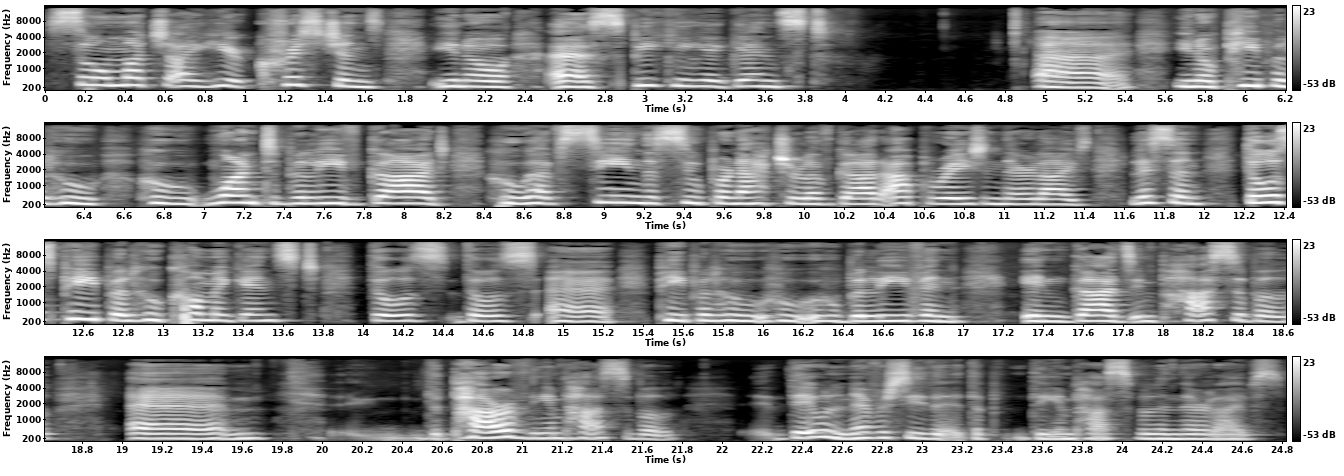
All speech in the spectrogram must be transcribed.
so much I hear Christians, you know, uh, speaking against uh, you know, people who, who want to believe God, who have seen the supernatural of God operate in their lives. Listen, those people who come against those, those, uh, people who, who, who believe in, in God's impossible, um, the power of the impossible, they will never see the, the, the impossible in their lives.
